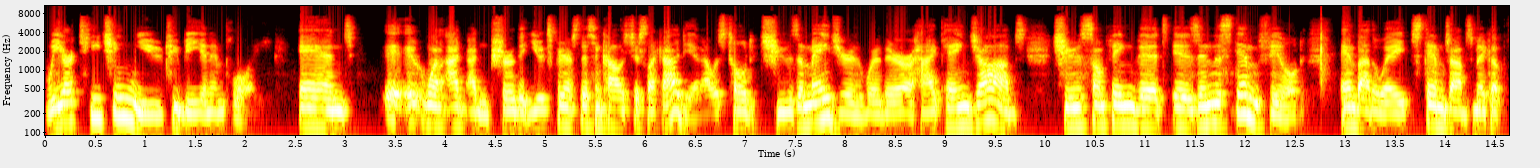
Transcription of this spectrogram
We are teaching you to be an employee. And it, it, when I, am sure that you experienced this in college just like I did. I was told to choose a major where there are high paying jobs, choose something that is in the STEM field. And by the way, STEM jobs make up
